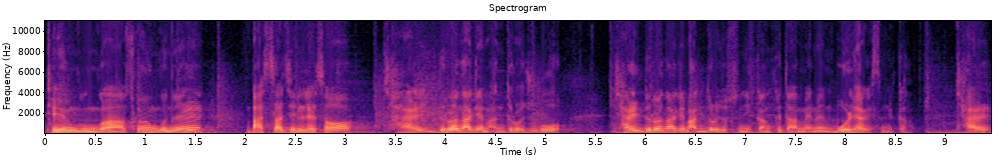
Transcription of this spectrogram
대흉근과 소흉근을 마사지를 해서 잘 늘어나게 만들어주고, 잘 늘어나게 만들어줬으니까 그 다음에는 뭘 해야겠습니까? 잘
